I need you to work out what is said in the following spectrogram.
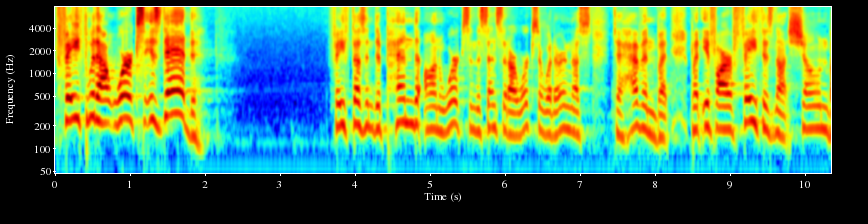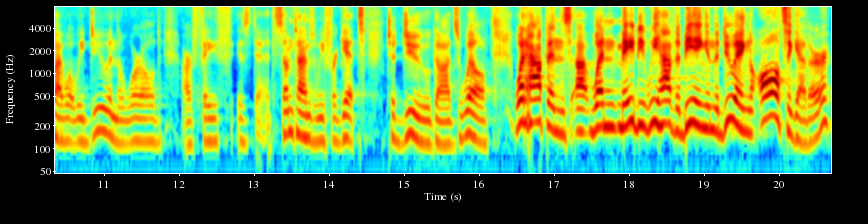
Faith without works is dead. Faith doesn't depend on works in the sense that our works are what earn us to heaven, but, but if our faith is not shown by what we do in the world, our faith is dead. Sometimes we forget to do God's will. What happens uh, when maybe we have the being and the doing all together,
